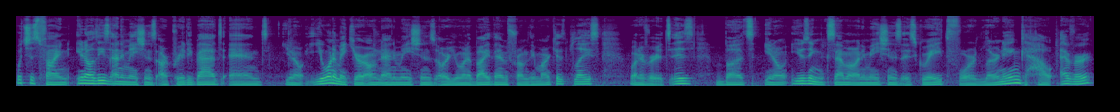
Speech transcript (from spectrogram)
which is fine. You know these animations are pretty bad and you know you want to make your own animations or you want to buy them from the marketplace whatever it is. But you know using Mixamo animations is great for learning. However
